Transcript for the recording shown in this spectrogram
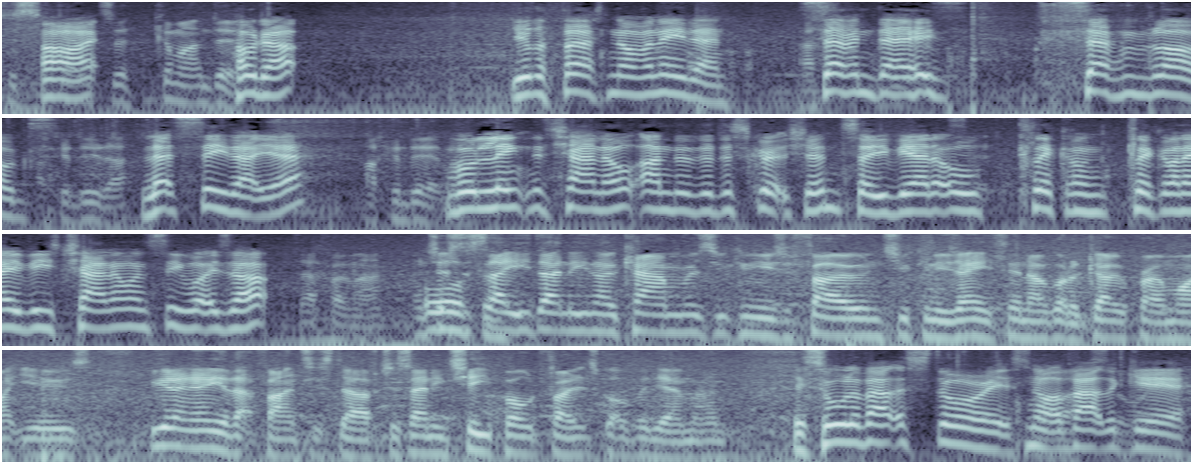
just All to come out and do it. Hold up. You're the first nominee then. Seven days, seven vlogs. I can do that. Let's see that, yeah? I can do it. We'll link the channel under the description so you'll be able to all click on click on AV's channel and see what he's up. Definitely, man. And just to say, you don't need no cameras. You can use your phones. You can use anything. I've got a GoPro I might use. You don't need any of that fancy stuff. Just any cheap old phone It's got a video, man. It's all about the story, it's not about about the the story. gear.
